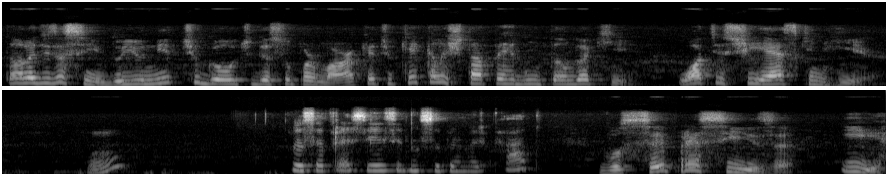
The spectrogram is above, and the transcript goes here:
Então ela diz assim: Do you need to go to the supermarket? O que, que ela está perguntando aqui? What is she asking here? Hum? Você precisa ir no supermercado? Você precisa ir,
